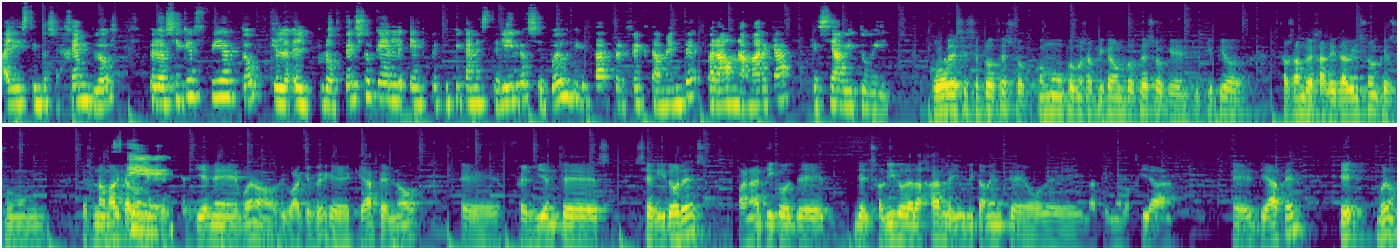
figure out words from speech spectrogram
hay distintos ejemplos, pero sí que es cierto que el, proceso que él especifica en este libro se puede utilizar perfectamente para una marca que sea B2B. ¿Cuál es ese proceso? ¿Cómo podemos aplicar un proceso que en principio está usando de Harley Davidson, que es, un, es una marca que tiene, bueno, igual que, Apple, ¿no? Eh, fervientes seguidores, fanáticos del sonido de la Harley únicamente o de la tecnología eh, de Apple. Eh, bueno,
